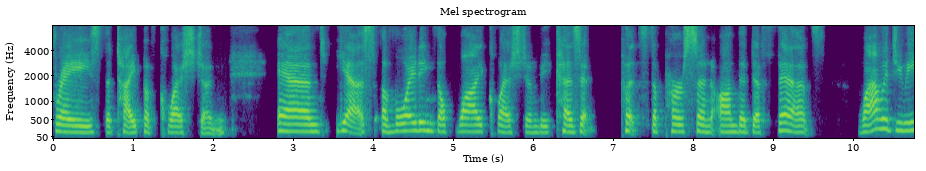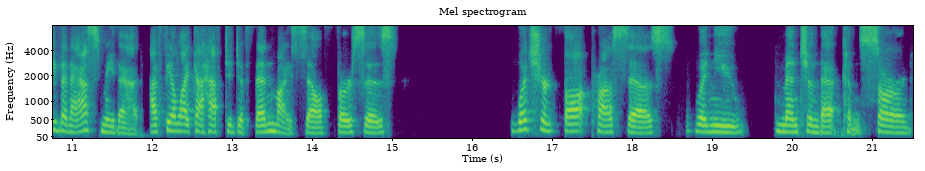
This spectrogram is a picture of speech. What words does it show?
phrase the type of question. And yes, avoiding the why question because it puts the person on the defense why would you even ask me that? I feel like I have to defend myself versus what's your thought process when you mention that concern?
